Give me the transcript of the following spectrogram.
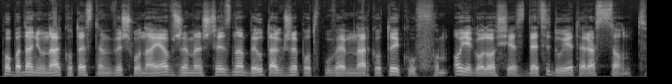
Po badaniu narkotestem wyszło na jaw, że mężczyzna był także pod wpływem narkotyków. O jego losie zdecyduje teraz sąd.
